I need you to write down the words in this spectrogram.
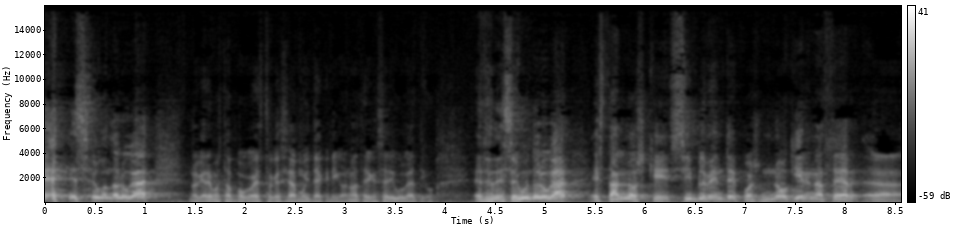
en segundo lugar, no queremos tampoco esto que sea muy técnico, ¿no? Tiene que ser divulgativo. Entonces, en segundo lugar, están los que simplemente pues, no quieren hacer eh,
